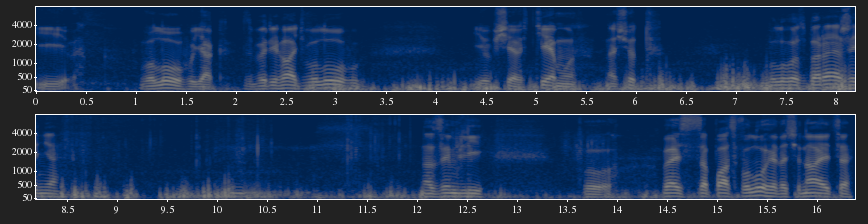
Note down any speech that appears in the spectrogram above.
і вологу, як зберігати вологу і взагалі тему насчет вологозбереження на землі. Бо весь запас вологи починається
